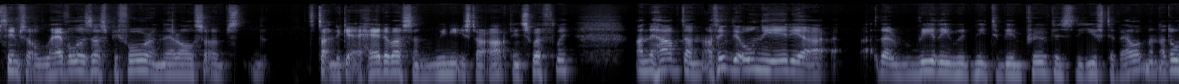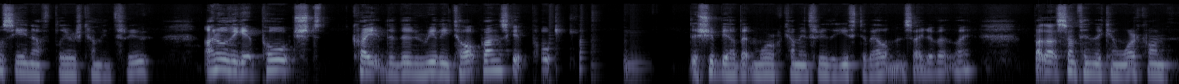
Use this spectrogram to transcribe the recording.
same sort of level as us before, and they're all sort of starting to get ahead of us, and we need to start acting swiftly. And they have done. I think the only area uh, that really would need to be improved is the youth development. I don't see enough players coming through. I know they get poached quite the, the really top ones get poached. There should be a bit more coming through the youth development side of it, like. But that's something they can work on.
